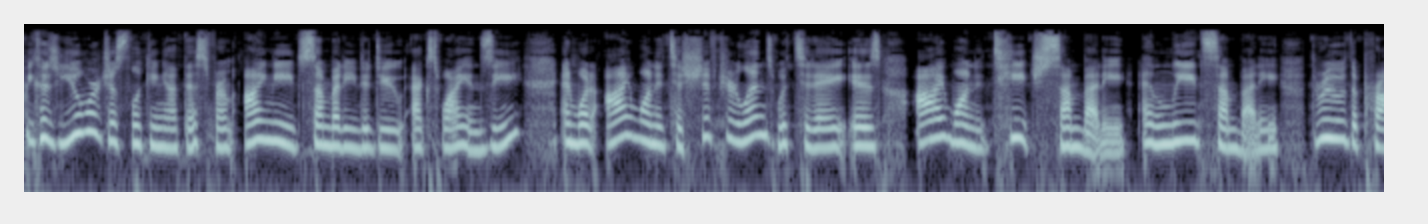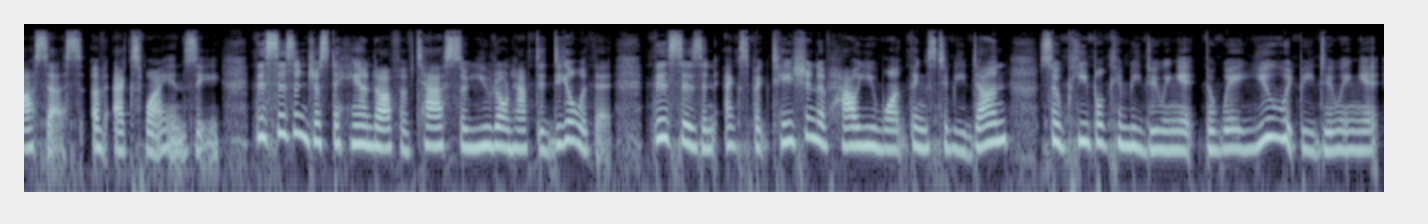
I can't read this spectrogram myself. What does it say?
because you were just looking at this from, I need somebody to do X, Y, and Z. And what I wanted to shift your lens with today is I want to teach somebody and lead somebody through the process of X, Y, and Z. This isn't just a handoff of tasks so you don't have to deal with it. This is an expectation of how you want things to be done so people people can be doing it the way you would be doing it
